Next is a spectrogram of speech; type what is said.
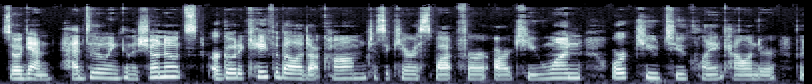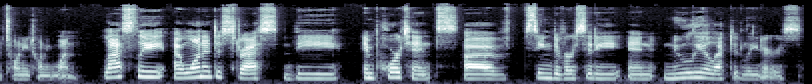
So again, head to the link in the show notes or go to kfabella.com to secure a spot for our Q1 or Q2 client calendar for 2021. Lastly, I wanted to stress the importance of seeing diversity in newly elected leaders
